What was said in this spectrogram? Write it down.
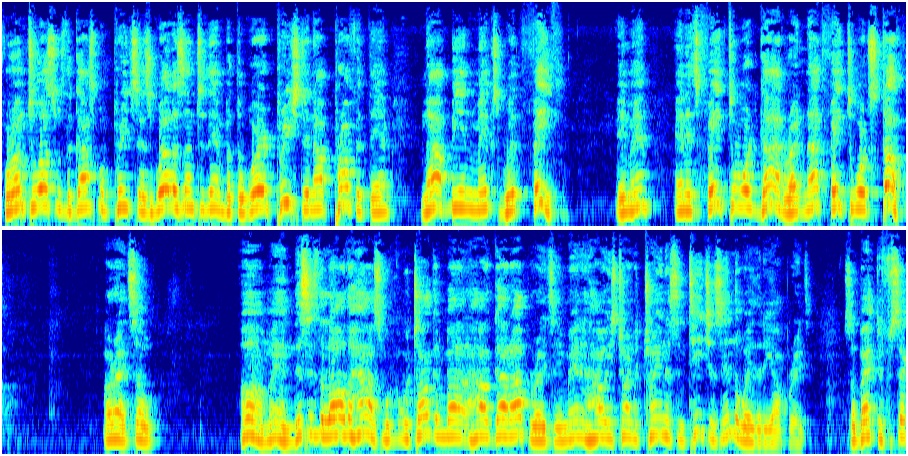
For unto us was the gospel preached as well as unto them, but the word preached did not profit them, not being mixed with faith. Amen. And it's faith toward God, right? Not faith toward stuff. All right, so, oh man, this is the law of the house. We're, we're talking about how God operates, amen, and how He's trying to train us and teach us in the way that He operates. So back to 2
